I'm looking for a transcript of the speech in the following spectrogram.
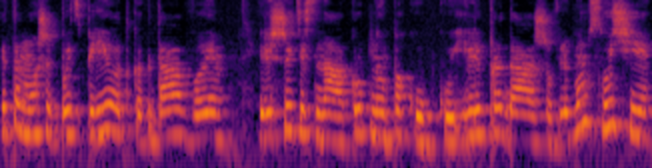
Это может быть период, когда вы решитесь на крупную покупку или продажу. В любом случае,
